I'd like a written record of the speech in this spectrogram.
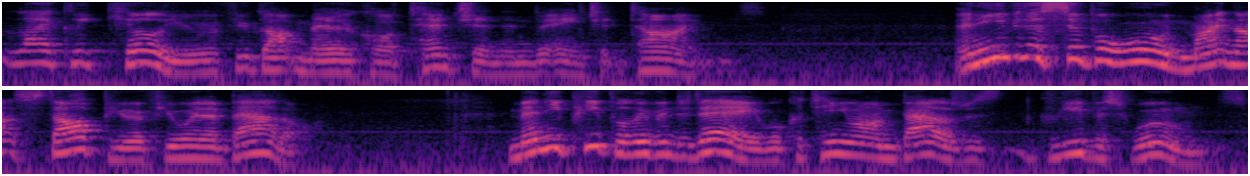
likely kill you if you got medical attention in the ancient times. And even a simple wound might not stop you if you were in a battle. Many people even today will continue on battles with grievous wounds.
